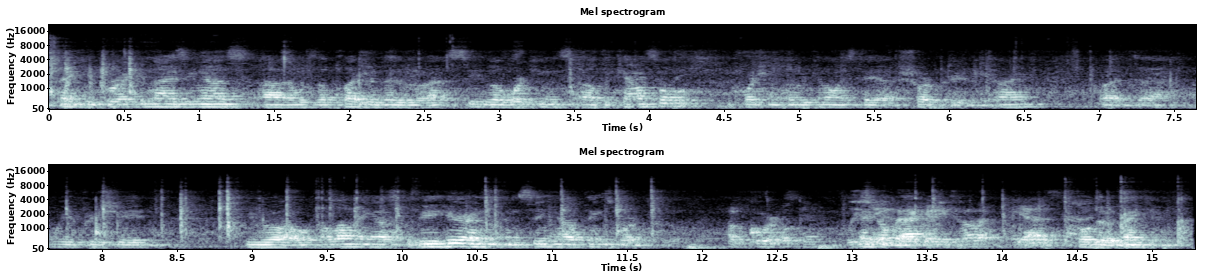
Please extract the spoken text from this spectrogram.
Thank you for recognizing us. Uh, It was a pleasure to uh, see the workings of the council. Unfortunately, we can only stay a short period of time, but uh, we appreciate you all allowing us to be here and and seeing how things work. Of course. Please come back anytime. Yes. We'll do, it. thank you.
